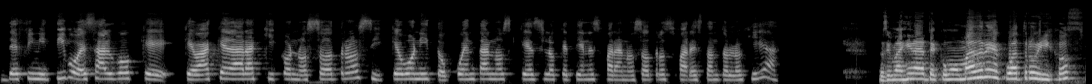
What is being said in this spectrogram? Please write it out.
definitivo, es algo que, que va a quedar aquí con nosotros y qué bonito. Cuéntanos qué es lo que tienes para nosotros para esta antología. Pues imagínate, como madre de cuatro hijos,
